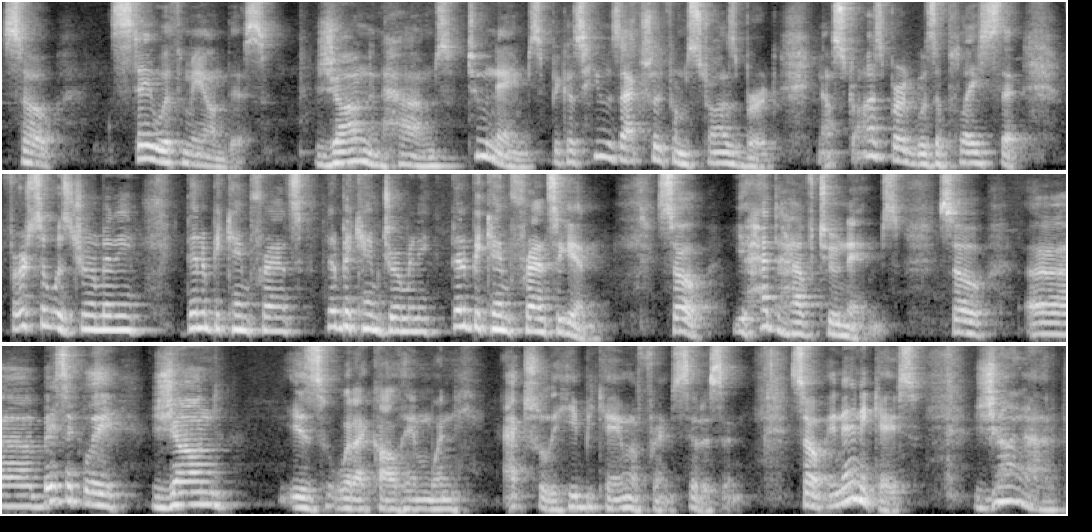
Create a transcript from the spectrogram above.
So stay with me on this. Jean and Hans, two names, because he was actually from Strasbourg. Now, Strasbourg was a place that first it was Germany, then it became France, then it became Germany, then it became France again. So you had to have two names. So uh, basically, Jean is what I call him when he, actually he became a French citizen. So in any case, Jean Arp,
